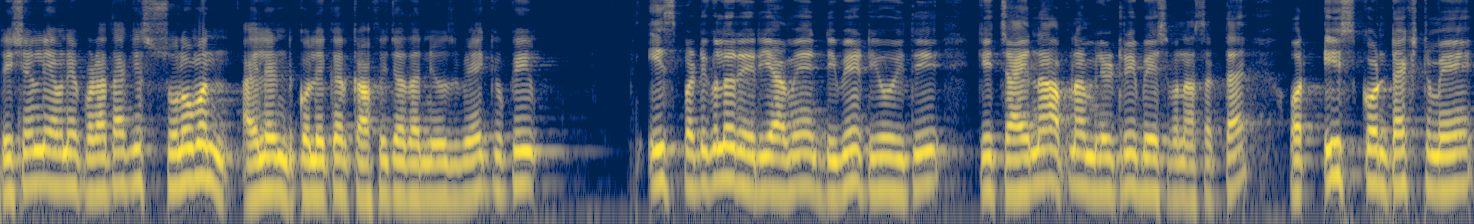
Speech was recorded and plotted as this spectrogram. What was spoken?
रिसेंटली हमने पढ़ा था कि सोलोमन आइलैंड को लेकर काफ़ी ज़्यादा न्यूज़ में है, क्योंकि इस पर्टिकुलर एरिया में डिबेट ये हुई थी कि चाइना अपना मिलिट्री बेस बना सकता है और इस कॉन्टेक्स्ट में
